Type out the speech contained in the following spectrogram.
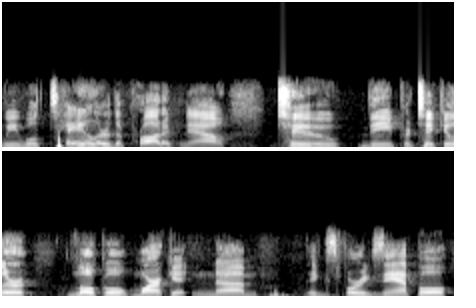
we will tailor the product now to the particular local market. And um, ex- for example,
